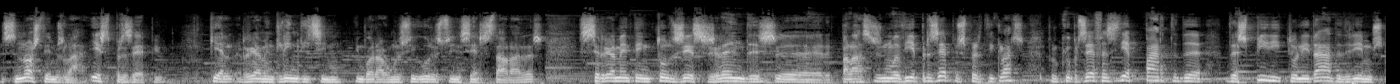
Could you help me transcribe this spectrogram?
se nós temos lá este presépio, que é realmente lindíssimo, embora algumas figuras precisem ser restauradas, se realmente em todos esses grandes uh, palácios não havia presépios particulares, porque o presépio fazia parte da, da espiritualidade, diríamos,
